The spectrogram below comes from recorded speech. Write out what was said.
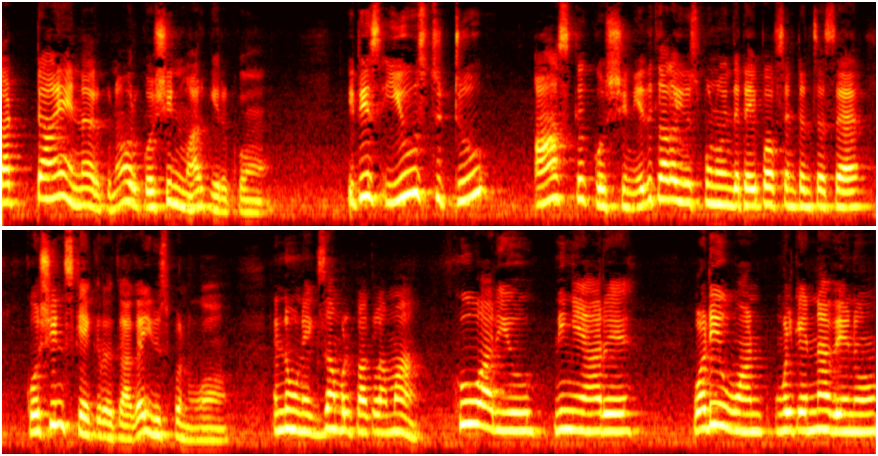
கட்டாயம் என்ன இருக்குன்னா ஒரு கொஷின் மார்க் இருக்கும். It is used to ask a question எதுக்காக யூஸ் பண்ணுவோம் இந்த டைப் ஆஃப் சென்டென்சஸை கொஷின்ஸ் கேட்குறதுக்காக யூஸ் பண்ணுவோம். ரெண்டு மூணு எக்ஸாம்பிள் பார்க்கலாமா? ஹூ ஆர் யூ நீங்கள் யார்? வாட் யூ வாண்ட் உங்களுக்கு என்ன வேணும்?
